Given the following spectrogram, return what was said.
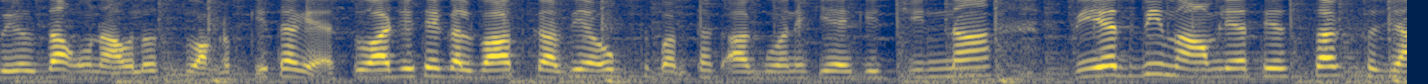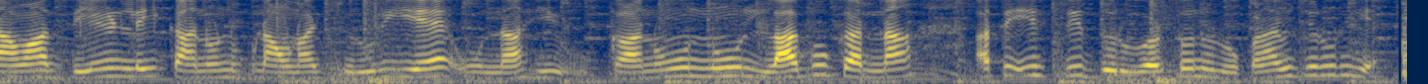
ਬਿੱਲ ਦਾ ਉਹਨਾਂ ਵੱਲੋਂ ਸਵਾਗਤ ਕੀਤਾ ਗਿਆ ਸੋ ਅੱਜ ਇੱਥੇ ਗੱਲਬਾਤ ਕਰਦਿਆਂ ਉਕਤ ਪੰਥਕ ਆਗੂਆਂ ਨੇ ਕਿਹਾ ਕਿ ਜਿਨ੍ਹਾਂ ਬੇਅਦਬੀ ਮਾਮਲਿਆਂ ਤੇ ਸਖਤ ਸਜ਼ਾਵਾਂ ਦੇਣ ਲਈ ਕਾਨੂੰਨ ਬਣਾਉਣਾ ਜ਼ਰੂਰੀ ਹੈ ਉਨਾ ਹੀ ਕਾਨੂੰਨ ਨੂੰ ਲਾਗੂ ਕਰਨਾ ਅਤੇ ਇਸ ਦੀ ਦੁਰਵਰਤੋਂ ਨੂੰ ਰੋਕਣਾ ਵੀ ਜ਼ਰੂਰੀ ਹੈ।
